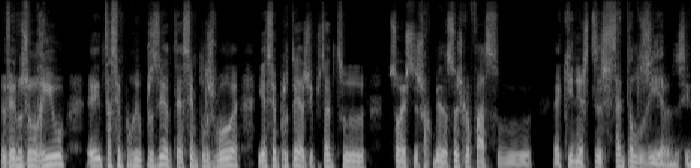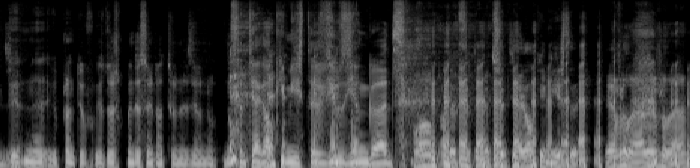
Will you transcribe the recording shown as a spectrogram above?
vemos o rio e está sempre o rio presente, é sempre Lisboa e é sempre o Tejo. E portanto são estas recomendações que eu faço aqui neste Santa Luzia, vamos assim dizer. eu, pronto, eu, eu dou as recomendações noturnas. Eu no, no Santiago Alquimista vi os Young Gods. Bom, olha perfeitamente o Santiago Alquimista. É verdade, é verdade.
